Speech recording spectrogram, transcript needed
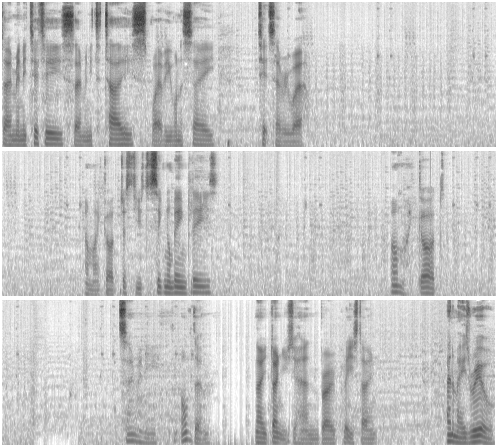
So many titties, so many titties, whatever you want to say. Tits everywhere. Oh my god, just use the signal beam, please. Oh my god. So many of them. No, don't use your hand, bro. Please don't. Anime is real.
